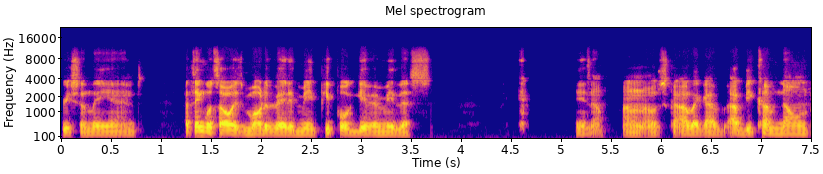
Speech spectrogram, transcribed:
recently, and I think what's always motivated me, people giving me this, you know, I don't know, it's kind of like I've, I've become known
